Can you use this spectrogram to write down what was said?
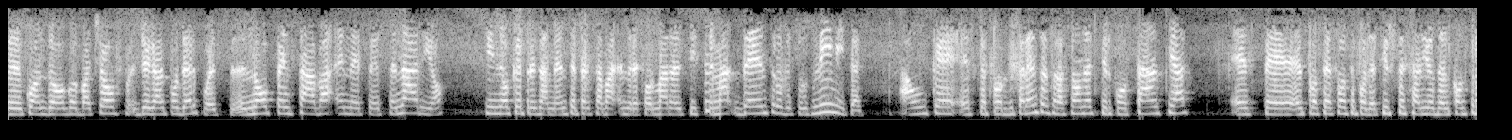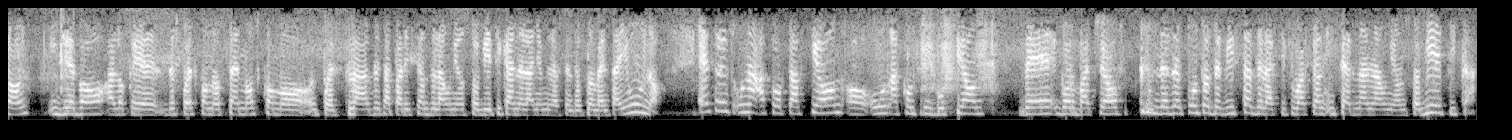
eh, cuando Gorbachev llega al poder pues no pensaba en ese escenario, sino que precisamente pensaba en reformar el sistema dentro de sus límites, aunque este, por diferentes razones, circunstancias, este, el proceso, se puede decir, se salió del control y llevó a lo que después conocemos como pues, la desaparición de la Unión Soviética en el año 1991. Eso es una aportación o una contribución de Gorbachev desde el punto de vista de la situación interna en la Unión Soviética.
